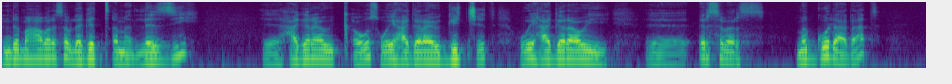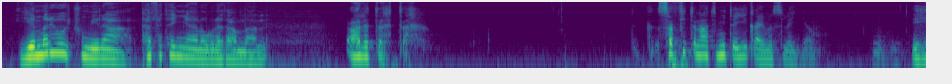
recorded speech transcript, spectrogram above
እንደ ማህበረሰብ ለገጠመን ለዚህ ሀገራዊ ቀውስ ወይ ሀገራዊ ግጭት ወይ ሀገራዊ እርስ በርስ መጎዳዳት የመሪዎቹ ሚና ከፍተኛ ነው ብለህ ታምናለህ? አለ ጥርጥር ሰፊ ጥናት የሚጠይቅ አይመስለኝም። ይሄ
